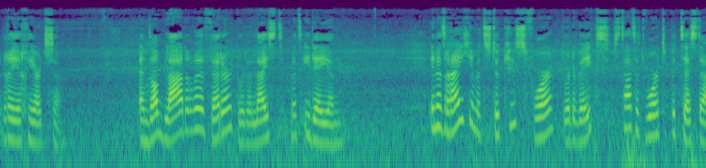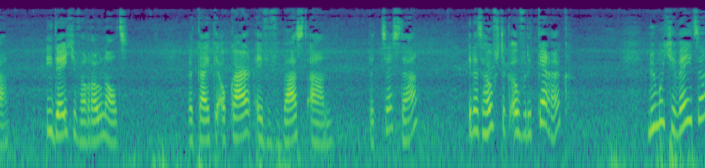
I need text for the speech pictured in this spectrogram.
reageert ze. En dan bladeren we verder door de lijst met ideeën. In het rijtje met stukjes voor door de weeks staat het woord Bethesda. Ideetje van Ronald. We kijken elkaar even verbaasd aan. Bethesda? In het hoofdstuk over de kerk? Nu moet je weten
